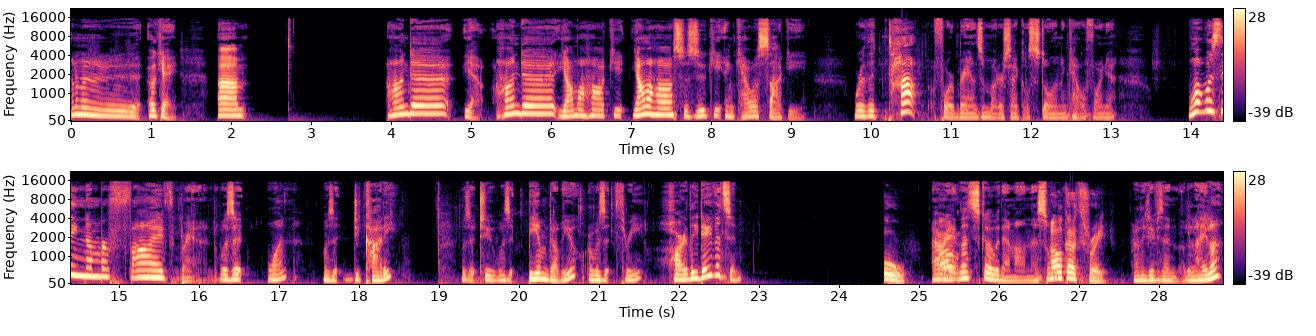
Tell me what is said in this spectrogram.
Okay. Um, Honda, yeah, Honda, Yamaha, Yamaha, Suzuki, and Kawasaki were the top four brands of motorcycles stolen in California. What was the number five brand? Was it one? Was it Ducati? Was it two? Was it BMW? Or was it three? Harley Davidson. Oh, All right, I'll- let's go with them on this one. I'll go three. Harley Davidson. Layla?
